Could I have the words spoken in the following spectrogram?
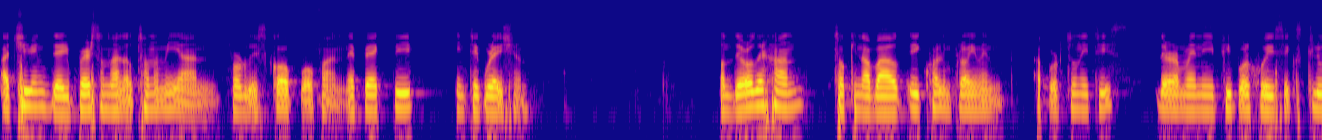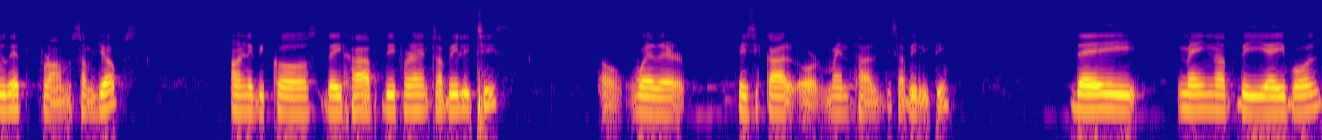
achieving their personal autonomy and for the scope of an effective integration. On the other hand, talking about equal employment opportunities, there are many people who is excluded from some jobs only because they have different abilities, uh, whether physical or mental disability. They may not be able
